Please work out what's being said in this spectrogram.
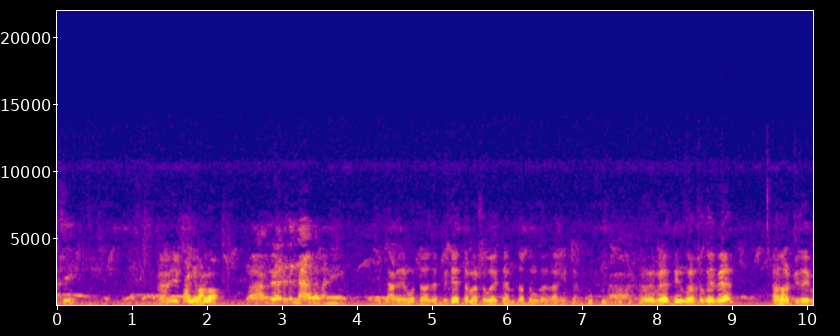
আছি পানি ভালো। আমি রেট না এই গাড়ির মতো আছে ভিজাইতে আমার শুকাইতাম যতন করে রাখিতাম। মেয়ের দিন শুকাইবেন আবার ভিজাইব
